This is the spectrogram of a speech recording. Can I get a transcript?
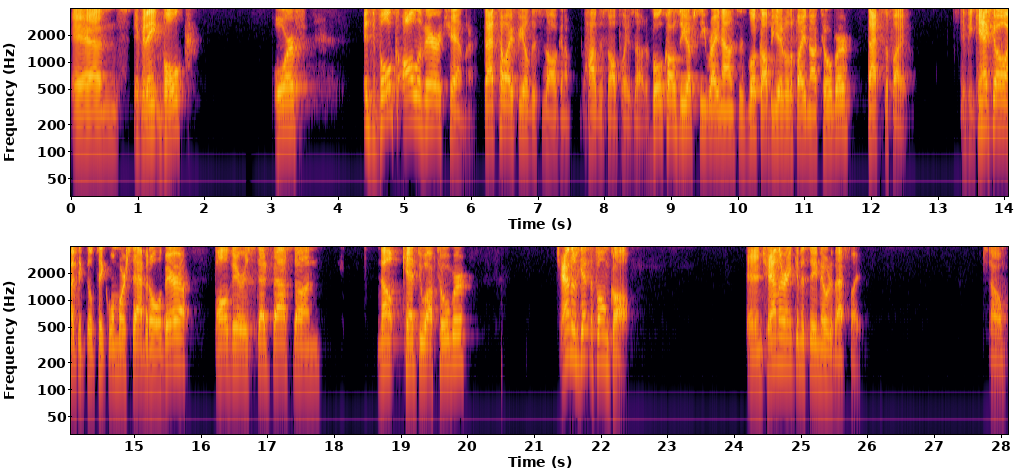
And if it ain't Volk, or if it's Volk, Oliveira, Chandler, that's how I feel this is all going to, how this all plays out. If Volk calls the UFC right now and says, look, I'll be able to fight in October, that's the fight. If he can't go, I think they'll take one more stab at Oliveira. If Oliveira is steadfast on no, can't do October. Chandler's getting a phone call. And Chandler ain't going to say no to that fight. So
